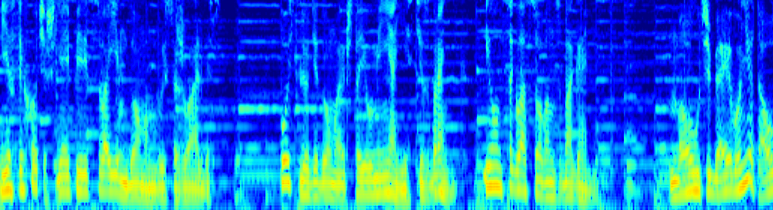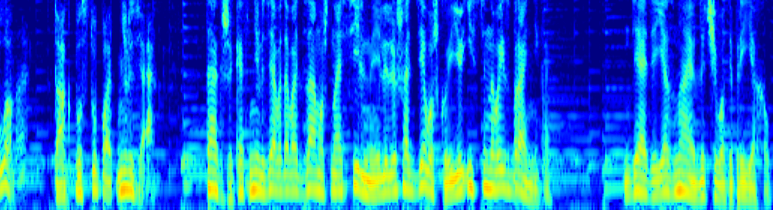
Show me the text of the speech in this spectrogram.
если хочешь, я и перед своим домом высажу Альбис. Пусть люди думают, что и у меня есть избранник, и он согласован с богами». «Но у тебя его нет, Аулана. Так поступать нельзя». Так же, как нельзя выдавать замуж насильно или лишать девушку ее истинного избранника. «Дядя, я знаю, для чего ты приехал.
